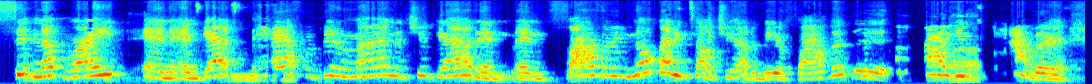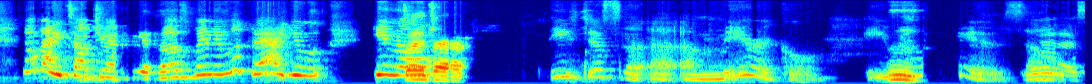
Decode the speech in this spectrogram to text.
sitting upright and and got mm-hmm. half a bit of mind that you got and and fathering nobody taught you how to be a father how you father nobody taught you how to be a husband and look at how you you know he's just a, a, a miracle he mm. really is so. yes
